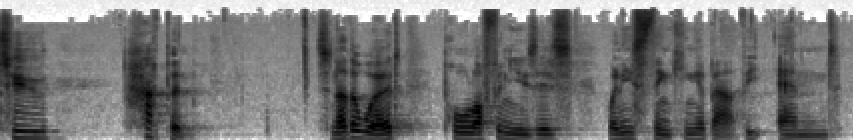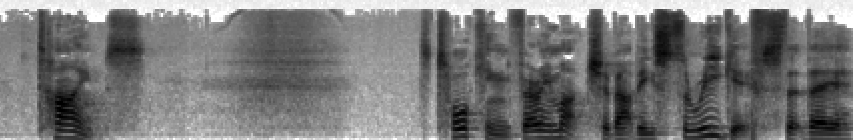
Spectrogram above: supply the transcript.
to happen. It's another word Paul often uses when he's thinking about the end times. He's talking very much about these three gifts that they,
